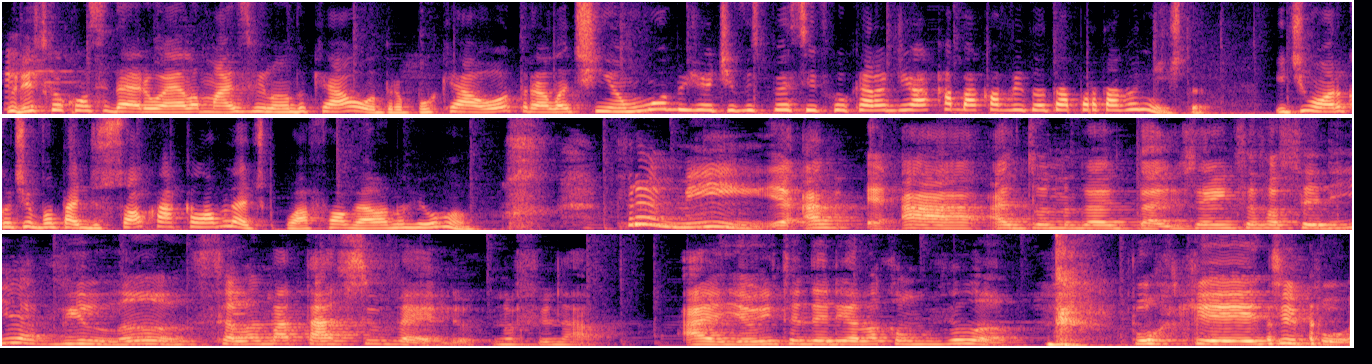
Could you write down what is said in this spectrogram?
Por isso que eu considero ela mais vilã do que a outra, porque a outra ela tinha um objetivo específico que era de acabar com a vida da protagonista. E tinha uma hora que eu tinha vontade de socar aquela mulher, tipo, afogar ela no Rio Ram. Pra mim, a, a, a dona da, da agência só seria vilã se ela matasse o velho no final. Aí eu entenderia ela como vilã. Porque, tipo,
